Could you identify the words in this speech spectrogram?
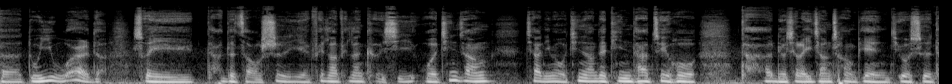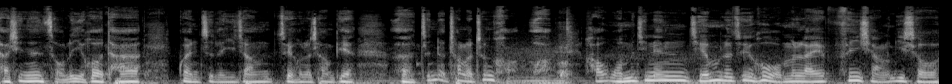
呃，独一无二的，所以他的早逝也非常非常可惜。我经常家里面，我经常在听他最后，他留下了一张唱片，就是他先生走了以后，他灌制了一张最后的唱片。呃，真的唱的真好啊！好，我们今天节目的最后，我们来分享一首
